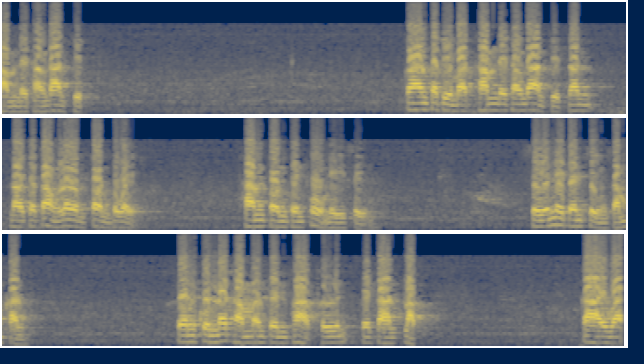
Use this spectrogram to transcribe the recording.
ธรรมในทางด้านจิต การปฏิบัติธรรมในทางด้านจิตนั้น เราจะต้องเริ่มต้นด้วยทำตนเป็นผู้มีศีล ศีลนี่เป็นสิ่งสำคัญ เป็นคุณธรรมอันเป็นภาคพื้นเป็นการปรับ กายวา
